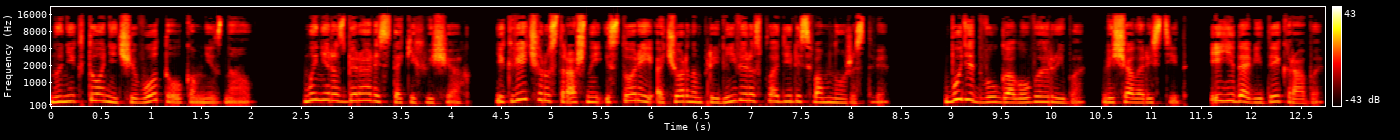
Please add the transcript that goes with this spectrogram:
но никто ничего толком не знал. Мы не разбирались в таких вещах, и к вечеру страшные истории о черном приливе расплодились во множестве. «Будет двуголовая рыба», – вещал Арестит, – «и ядовитые крабы.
